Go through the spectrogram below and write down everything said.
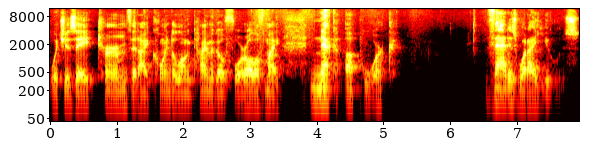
which is a term that I coined a long time ago for all of my neck up work. That is what I use.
